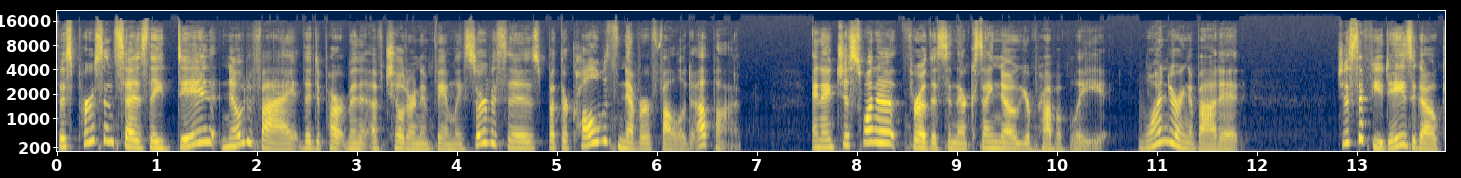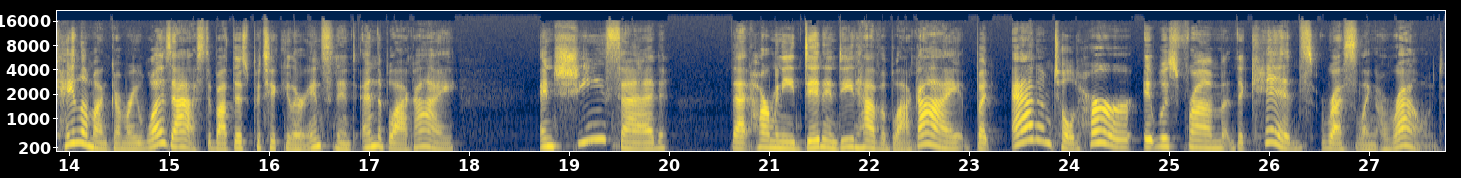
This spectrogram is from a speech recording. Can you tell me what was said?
This person says they did notify the Department of Children and Family Services, but their call was never followed up on. And I just want to throw this in there because I know you're probably wondering about it. Just a few days ago, Kayla Montgomery was asked about this particular incident and the black eye, and she said that Harmony did indeed have a black eye, but Adam told her it was from the kids wrestling around.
